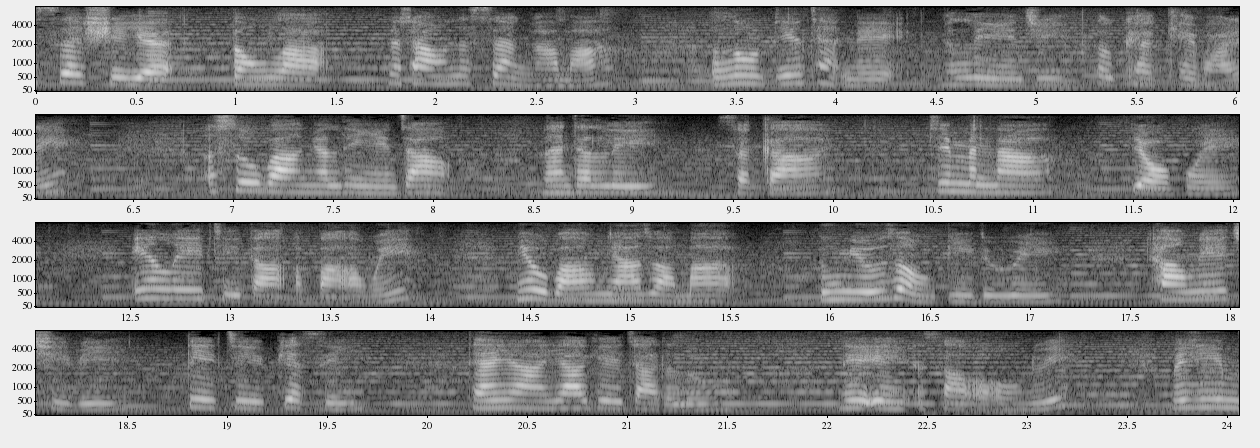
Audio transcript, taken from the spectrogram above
28ရက်3လ2025မှာအလွန်ပြင်းထန်တဲ့ငလျင်ကြီးလှုပ်ခတ်ခဲ့ပါတယ်။အဆိုပါငလျင်ကြောင့်မန္တလေး၊စကိုင်း၊ပြင်မနာ၊ပျော်ပွဲအင်းလေးဒေသအပါအဝင်မြို့ပေါင်းများစွာမှလူမျိုးစုံပြည်သူတွေထောင်ထဲချီပြီးတေကျပျက်စီးဒဏ်ရာရခဲ့ကြတယ်လို့နေအိမ်အဆောက်အအုံတွေမရေမ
